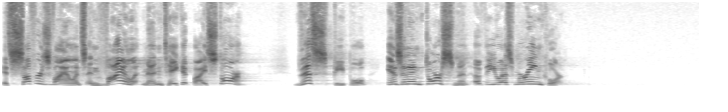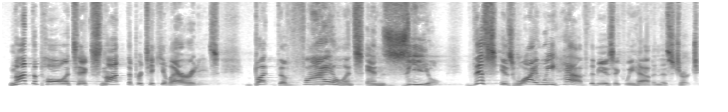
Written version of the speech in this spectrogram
It suffers violence, and violent men take it by storm. This, people, is an endorsement of the U.S. Marine Corps. Not the politics, not the particularities but the violence and zeal. This is why we have the music we have in this church.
